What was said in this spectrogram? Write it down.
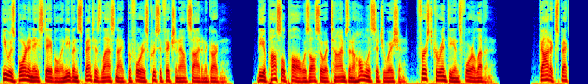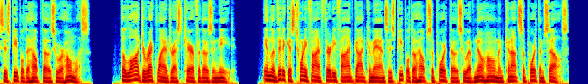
He was born in a stable and even spent his last night before his crucifixion outside in a garden. The apostle Paul was also at times in a homeless situation, 1 Corinthians 4:11. God expects his people to help those who are homeless. The law directly addressed care for those in need. In Leviticus 25:35 God commands his people to help support those who have no home and cannot support themselves.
